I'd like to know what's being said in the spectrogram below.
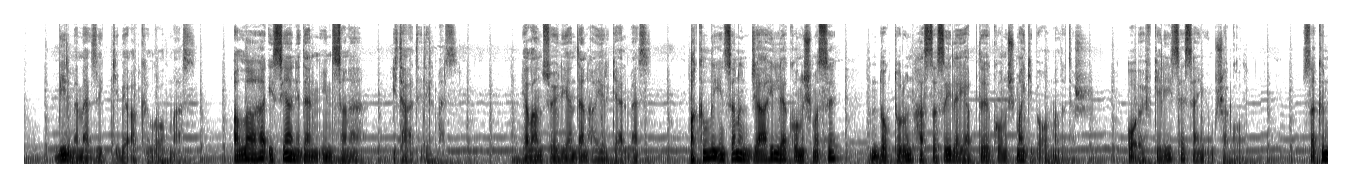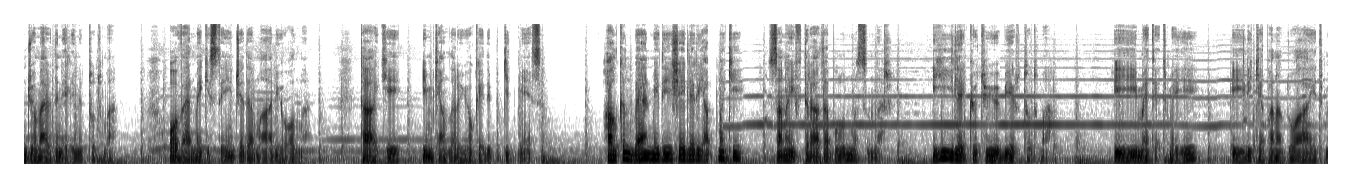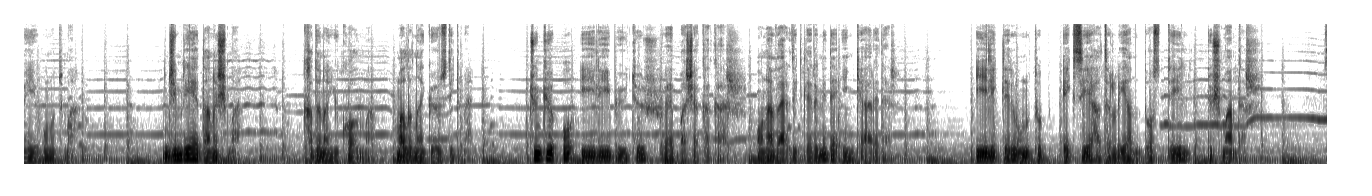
bilmemezlik gibi akıl olmaz. Allah'a isyan eden insana itaat edilmez. Yalan söyleyenden hayır gelmez. Akıllı insanın cahille konuşması, doktorun hastasıyla yaptığı konuşma gibi olmalıdır. O öfkeliyse sen yumuşak ol. Sakın cömertin elini tutma. O vermek isteyince de mani olma. Ta ki imkanları yok edip gitmeyesin. Halkın beğenmediği şeyleri yapma ki sana iftirada bulunmasınlar. İyi ile kötüyü bir tutma. İyiyi met etmeyi, iyilik yapana dua etmeyi unutma. Cimriye danışma. Kadına yük olma. Malına göz dikme. Çünkü o iyiliği büyütür ve başa kakar. Ona verdiklerini de inkar eder. İyilikleri unutup eksiği hatırlayan dost değil, düşmandır.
